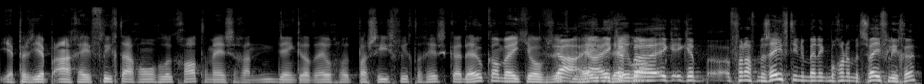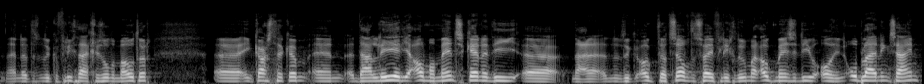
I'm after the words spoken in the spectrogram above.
Je, hebt, je hebt aangegeven vliegtuigongeluk gehad. De mensen gaan niet denken dat het een heel groot passies-vliegtuig is. Kan er heel klein beetje over zeggen? Ja, ja ik, heb, ik, ik heb vanaf mijn zeventiende ben ik begonnen met zweefvliegen. En dat is natuurlijk een vliegtuigje zonder motor. Uh, in Castricum. En daar leer je allemaal mensen kennen die uh, nou, natuurlijk ook datzelfde zweefvliegen doen, maar ook mensen die al in opleiding zijn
